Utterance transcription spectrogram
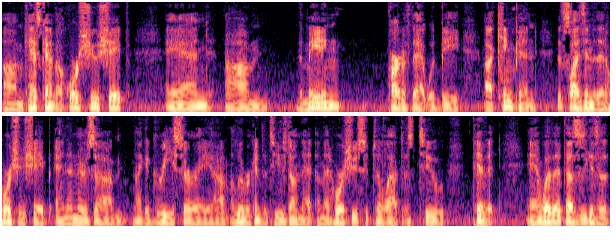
Um, it has kind of a horseshoe shape, and um, the mating part of that would be a kingpin that slides into that horseshoe shape, and then there's um, like a grease or a, um, a lubricant that's used on that on that horseshoe to allow it to, to pivot. And what that does is it gives it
